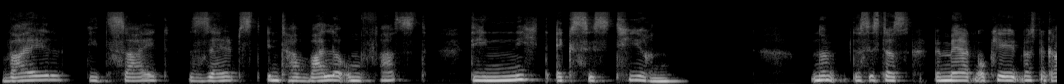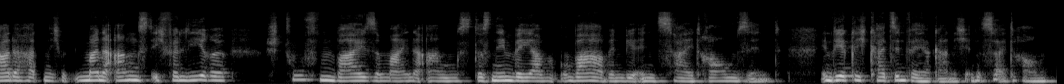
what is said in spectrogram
weil die Zeit selbst Intervalle umfasst, die nicht existieren. Ne, das ist das Bemerken, okay, was wir gerade hatten, ich, meine Angst, ich verliere stufenweise meine Angst. Das nehmen wir ja wahr, wenn wir in Zeitraum sind. In Wirklichkeit sind wir ja gar nicht in Zeitraum.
